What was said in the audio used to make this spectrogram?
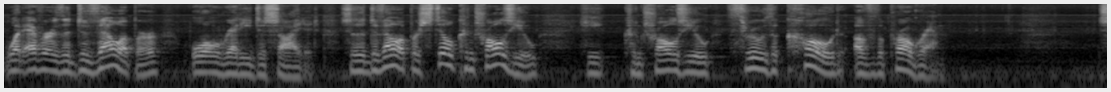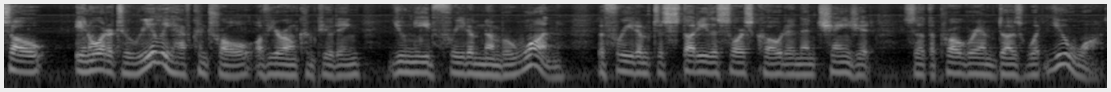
whatever the developer already decided. So the developer still controls you. He controls you through the code of the program. So in order to really have control of your own computing, you need freedom number one, the freedom to study the source code and then change it so that the program does what you want.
